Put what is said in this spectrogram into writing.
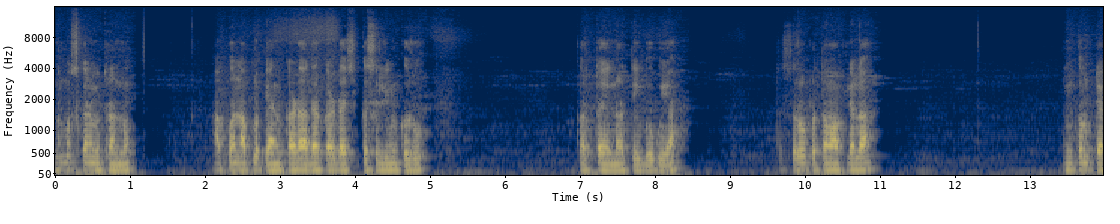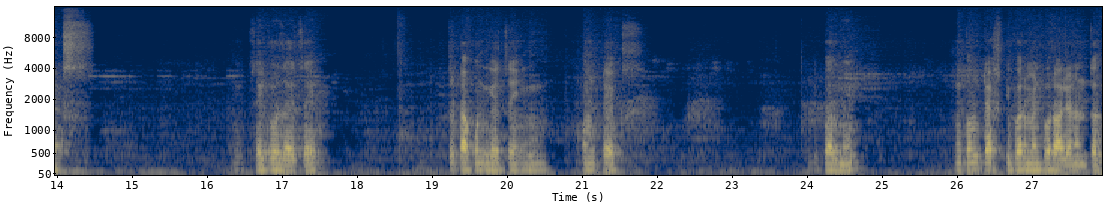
नमस्कार मित्रांनो. आपण आपलं पॅन कार्ड आधार कार्डाशी कसं लिंक करू? करता येणार ते बघूया. तर सर्वप्रथम आपल्याला इन्कम टॅक्स वेबसाईटवर जायचं आहे. तर टाकून घ्यायचं आहे income tax department. Income tax डिपार्टमेंटवर आल्यानंतर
